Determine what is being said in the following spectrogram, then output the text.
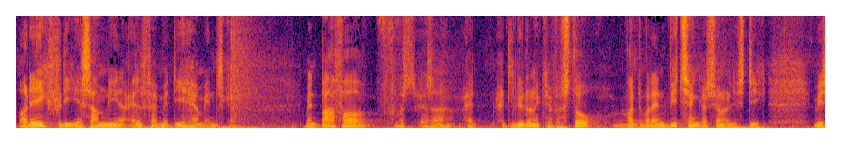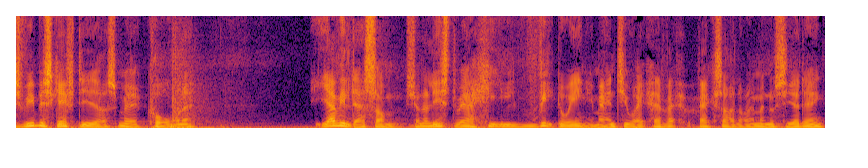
og det er ikke fordi, jeg sammenligner alfa med de her mennesker. Men bare for, for altså, at, at lytterne kan forstå, hvordan vi tænker journalistik. Hvis vi beskæftiger os med corona, jeg vil da som journalist være helt vildt uenig med anti eller hvordan man nu siger det. Ikke?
